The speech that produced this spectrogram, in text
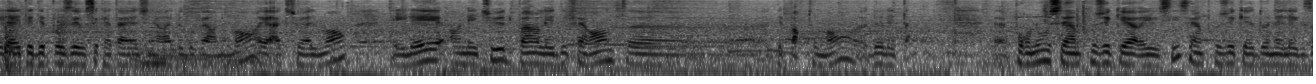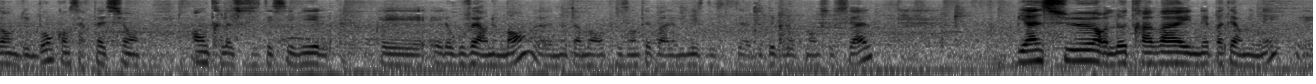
Il a été déposé au secrétariat général du gouvernement et actuellement il est en étude par les différents euh, départements de l'État. Euh, pour nous, c'est un projet qui a réussi, c'est un projet qui a donné l'exemple d'une bonne concertation entre la société civile et, le gouvernement, notamment représenté par le ministre du Développement social. Bien sûr, le travail n'est pas terminé et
